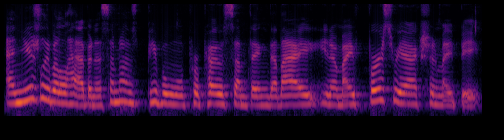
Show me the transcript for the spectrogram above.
And usually what will happen is sometimes people will propose something that I, you know, my first reaction might be,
